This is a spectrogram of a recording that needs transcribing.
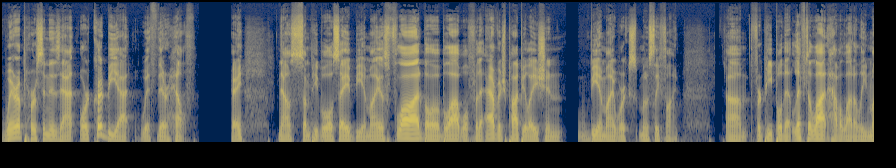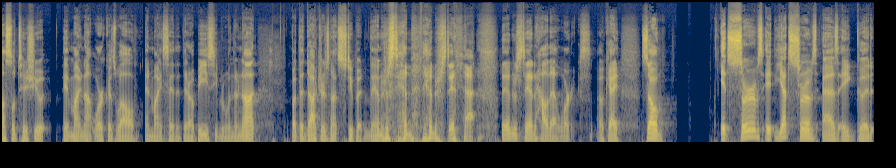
where a person is at or could be at with their health. Okay. Now, some people will say BMI is flawed, blah, blah, blah. Well, for the average population, BMI works mostly fine. Um, for people that lift a lot, have a lot of lean muscle tissue, it might not work as well and might say that they're obese even when they're not. but the doctor is not stupid. They understand that they understand that. They understand how that works. Okay. So it serves, it yet serves as a good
